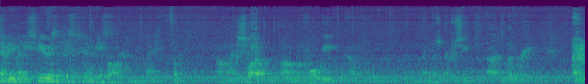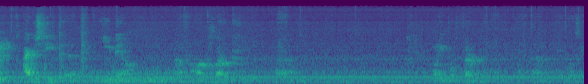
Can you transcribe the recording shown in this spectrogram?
everybody's fears that this is going to be a bar. Thank you. Um, I just want to, um, before we, uh, I proceed uh, delivery, I received uh, an email uh, our clerk uh, on April 3rd. Uh, It was a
